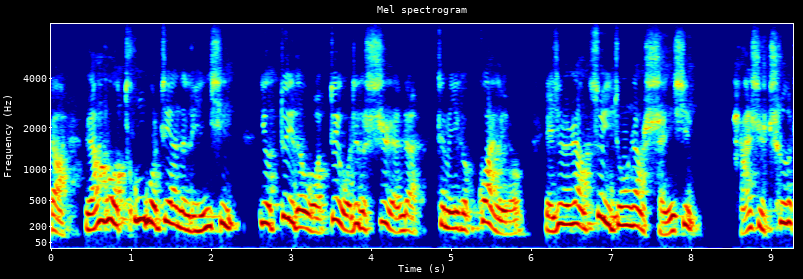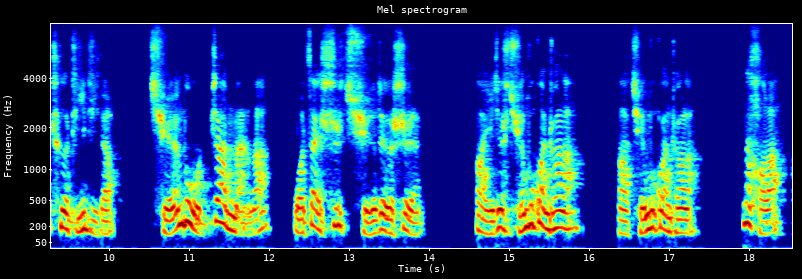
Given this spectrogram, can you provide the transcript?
对吧？然后通过这样的灵性，又对着我对我这个世人的这么一个灌流，也就是让最终让神性还是彻彻底底的。全部占满了我在世取的这个世人，啊，也就是全部贯穿了，啊，全部贯穿了。那好了，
